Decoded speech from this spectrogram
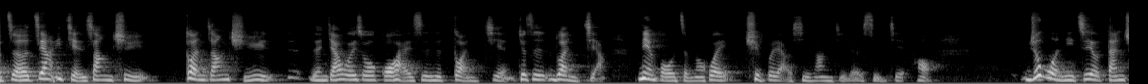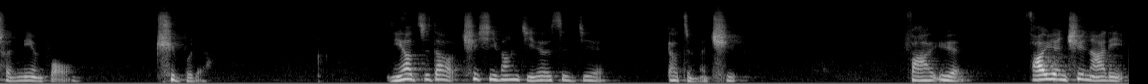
则这样一剪上去，断章取义，人家会说郭海是断见，就是乱讲。念佛怎么会去不了西方极乐世界？哈，如果你只有单纯念佛，去不了。你要知道去西方极乐世界要怎么去？发愿，发愿去哪里？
